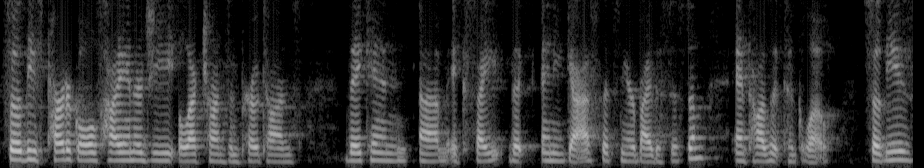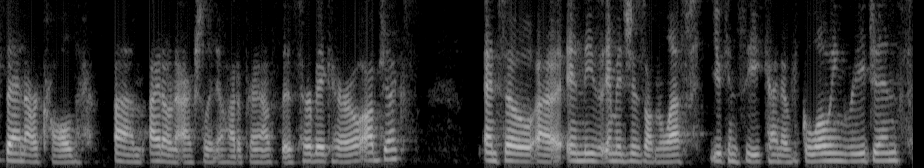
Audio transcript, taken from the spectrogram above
so these particles, high energy electrons and protons, they can um, excite the, any gas that's nearby the system and cause it to glow. So these then are called, um, I don't actually know how to pronounce this, Herbig-Haro objects. And so uh, in these images on the left, you can see kind of glowing regions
